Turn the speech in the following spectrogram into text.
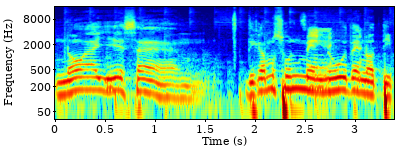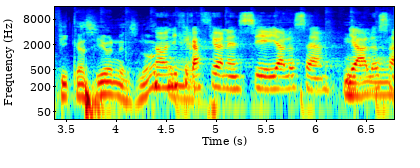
no hay esa, digamos, un menú de notificaciones, ¿no? Notificaciones, sí, ya lo sé, ya lo sé.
